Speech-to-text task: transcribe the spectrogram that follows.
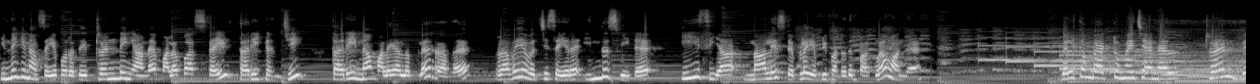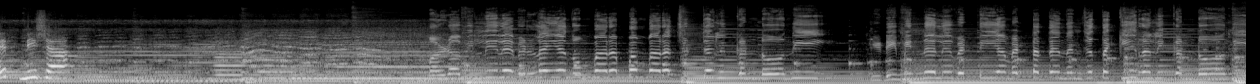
இன்னைக்கு நான் செய்ய போறது ட்ரெண்டிங்கான மலபார் ஸ்டைல் தறி கஞ்சி தறினா மலையாளம்ல ரவை. ரவையை வச்சு செய்யற இந்த ஸ்வீட்டை ஈஸியா நாலே ஸ்டெப்ல எப்படி பண்றதுன்னு பார்க்கலாம் வாங்க. Welcome back to my channel trend with Nisha மழவில்லிலே வெள்ளைய நொம்பர பம்பர சுட்டலு கண்டோ நீ? இடி மின்னலு வெட்டிய வெட்டத்தை நெஞ்சத்தை கீரலி கண்டோ நீ?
